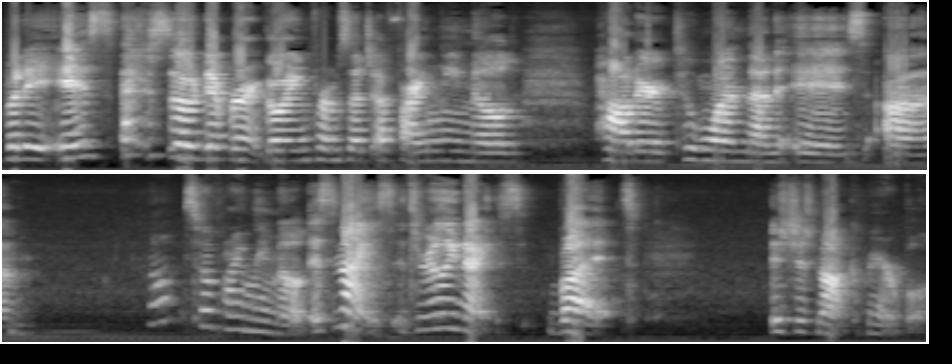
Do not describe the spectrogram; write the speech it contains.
but it is so different going from such a finely milled powder to one that is um, not so finely milled. It's nice. It's really nice, but it's just not comparable.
